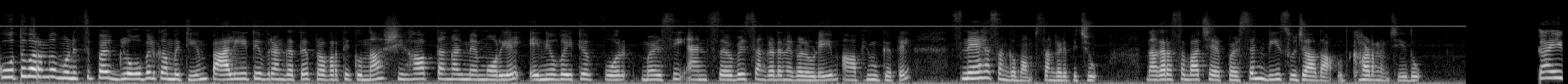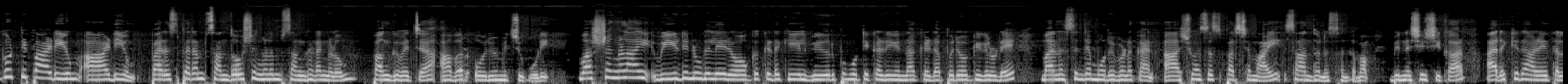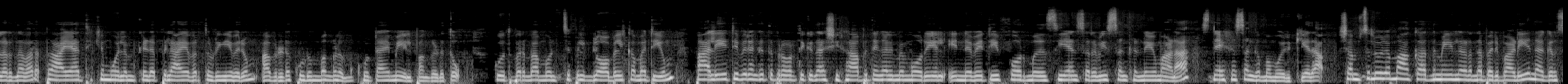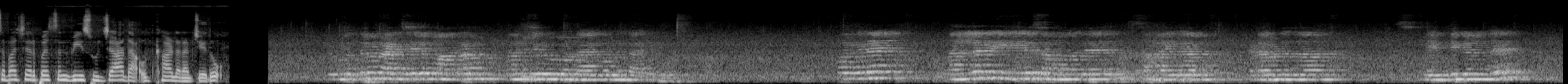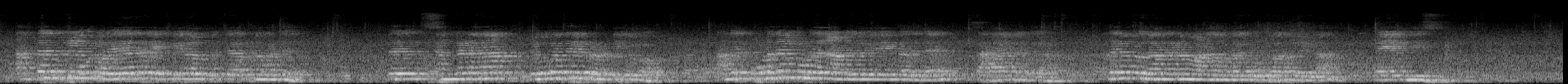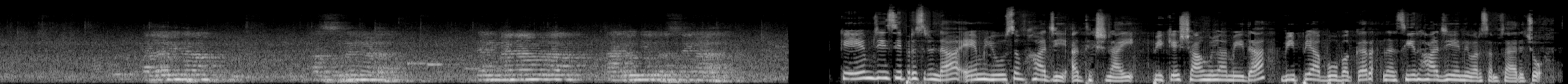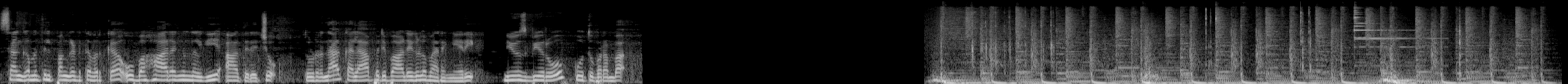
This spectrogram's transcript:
Koothuparamba municipal global കമ്മിറ്റിയും palliative രംഗത്ത് പ്രവർത്തിക്കുന്ന Shihab Thangal memorial innovative for mercy and service സംഘടനകളുടെയും ആഭിമുഖ്യത്തിൽ സ്നേഹസംഗമം സംഘടിപ്പിച്ചു. നഗരസഭാ ചെയർപേഴ്സൺ വി സുജാത ഉദ്ഘാടനം ചെയ്തു. കൈകൊട്ടിപ്പാടിയും ആടിയും പരസ്പരം സന്തോഷങ്ങളും സങ്കടങ്ങളും പങ്കുവച്ച് അവർ ഒരുമിച്ചുകൂടി. വർഷങ്ങളായി വീടിനുള്ളിലെ രോഗക്കിടക്കയിൽ വീർപ്പുമുട്ടി കഴിയുന്ന കിടപ്പ് രോഗികളുടെ മനസ്സിന്റെ മുറിവുണക്കാൻ ആശ്വാസ സ്പർശമായി സാന്ത്വന സംഗമം. ഭിന്നശേഷിക്കാർ അരയ്ക്ക് താഴെ തളർന്നവർ പ്രായാധിക്യം മൂലം കിടപ്പിലായവർ തുടങ്ങിയവരും അവരുടെ കുടുംബങ്ങളും കൂട്ടായ്മയിൽ പങ്കെടുത്തു. കൂത്തുപറമ്പ മുനിസിപ്പൽ ഗ്ലോബൽ കമ്മിറ്റിയും പാലിയേറ്റീവ് രംഗത്ത് പ്രവർത്തിക്കുന്ന Shihab Thangal memorial innovative for mercy and service സംഘടനയുമാണ് സ്നേഹസംഗമം ഒരുക്കിയത്. ഷംസുലുലമ അക്കാദമിയിൽ നടന്ന പരിപാടി നഗരസഭാ ചെയർപേഴ്സൺ വി സുജാത ഉദ്ഘാടനം ചെയ്തു. നല്ല രീതിയിൽ സമൂഹത്തെ സഹായിക്കാൻ ഇടപെടുന്ന വ്യക്തികളുടെ അത്തരത്തിലുള്ള കുറേയേറെ വ്യക്തികളൊക്കെ ചേർന്നുകൊണ്ട് ഇത് സംഘടന രൂപത്തിൽ പ്രവർത്തിക്കുമ്പോൾ അത് കൂടുതൽ കൂടുതൽ ആളുകളിലേക്ക് അതിന്റെ സഹായം നൽകുക അതിനൊരു ഉദാഹരണമാണ് നമ്മുടെ കൂട്ടുപറമ്പിലുള്ള എ എം ജി സി പലവിധ അസുഖങ്ങൾ ജന്മനാമുള്ള ആരോഗ്യ പ്രശ്നങ്ങളാണ്. K M G C president M Yusuf Haji അധ്യക്ഷനായി P K Shahul Hameed V P Abubakar Naseer Haji എന്നിവർ സംസാരിച്ചു. സംഗമത്തിൽ പങ്കെടുത്തവർക്ക് ഉപഹാരങ്ങൾ നൽകി ആദരിച്ചു. തുടർന്ന് കലാപരിപാടികളും അരങ്ങേറി. News bureau Koothuparamba.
